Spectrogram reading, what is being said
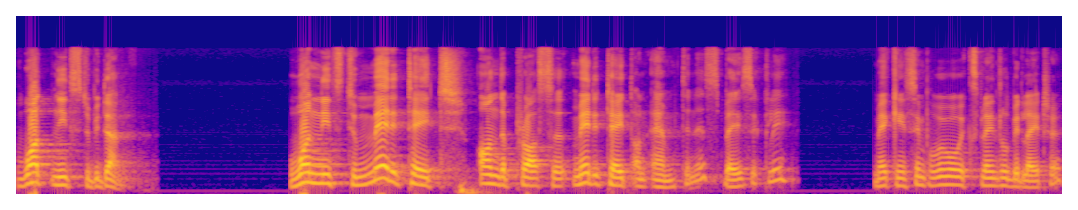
what needs to be done? One needs to meditate on the process, meditate on emptiness, basically, making it simple. We will explain a little bit later,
